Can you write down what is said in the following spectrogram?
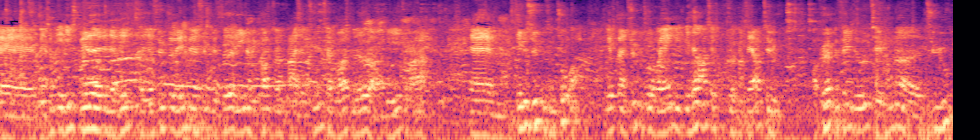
Øh, men så blev helt splittet af den der vind, så jeg cyklede lidt med at cykle afsted alene, og vi kom sådan fra Salzburg, tage også med, og vi ikke var der. Øh, stille cyklen som to efter en cykeltur, hvor jeg egentlig, vi havde også kørt konservativt, og kørte med feltet ud til 120.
